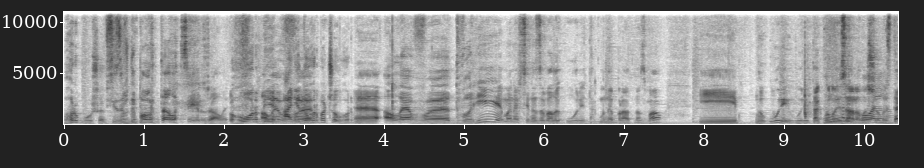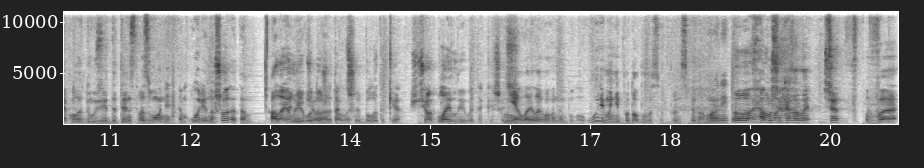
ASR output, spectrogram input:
Горбуша. Всі завжди поверталися і ржали. Горбі. Але А, ні, то Горбачов Горбі. е, Але в дворі мене всі називали Урі. Так мене брат назвав. І ну Урі, Урі. Так воно Ну, і зараз прикольно. лишилось. Деколи друзі дитинства дзвонять, там Урі, ну що ти там? А лайливо Нічого, дуже так. готовий. Щось було таке? Що? Лайливе таке щось. Ні, лайливого не було. Урі мені подобалося, в принципі, нормально. Урі. Ой, Або ще казали, ще в, в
